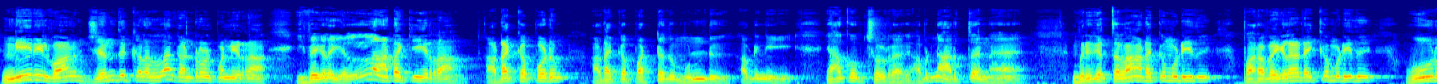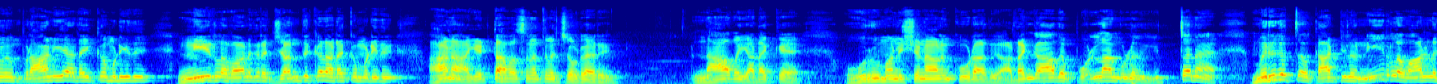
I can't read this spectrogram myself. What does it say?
நீரில் வாழும் ஜந்துக்களெல்லாம் கண்ட்ரோல் பண்ணிடுறான். இவைகளை எல்லாம் அடக்கிடுறான். அடக்கப்படும் அடக்கப்பட்டதும் உண்டு. அப்படின்னு யாக்கோப் சொல்கிறாரு அப்படின்னு அர்த்தம் என்ன? மிருகத்தெல்லாம் அடக்க முடியுது பறவைகளை அடைக்க முடியுது ஊர் பிராணியை அடைக்க முடியுது நீரில் வாழ்கிற ஜந்துக்கள் அடக்க முடியுது. ஆனால் எட்டாம் வசனத்தில் சொல்கிறாரு நாவை அடக்க ஒரு மனுஷனாலும் கூடாது அடங்காத பொல்லாங்குள்ளது. இத்தனை மிருகத்தை காட்டிலும் நீரில் வாழ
